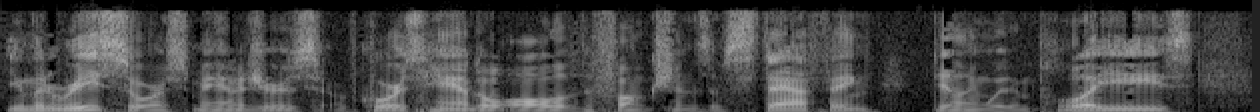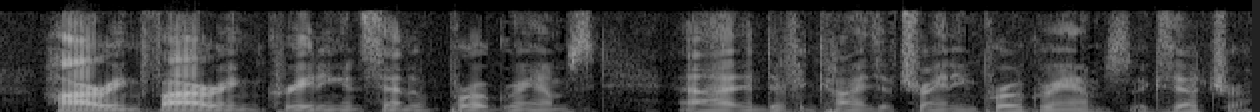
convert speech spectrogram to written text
Human resource managers, of course, handle all of the functions of staffing, dealing with employees, hiring, firing, creating incentive programs, uh, and different kinds of training programs, etc.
